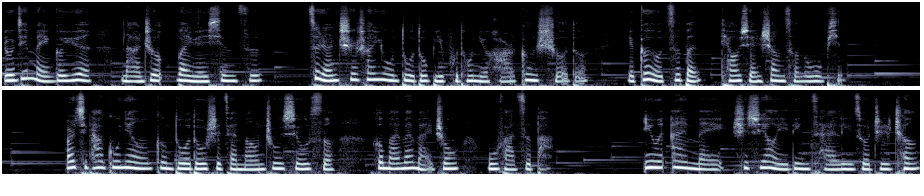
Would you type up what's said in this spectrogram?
如今每个月拿着万元薪资，自然吃穿用度都比普通女孩更舍得，也更有资本挑选上层的物品。而其他姑娘更多都是在囊中羞涩和买买买中无法自拔，因为爱美是需要一定财力做支撑，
